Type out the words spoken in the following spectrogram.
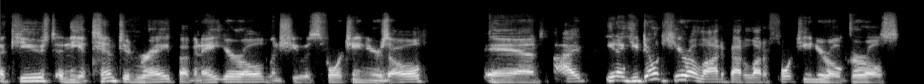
accused in the attempted rape of an eight year old when she was 14 years old. And I, you know, you don't hear a lot about a lot of 14 year old girls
